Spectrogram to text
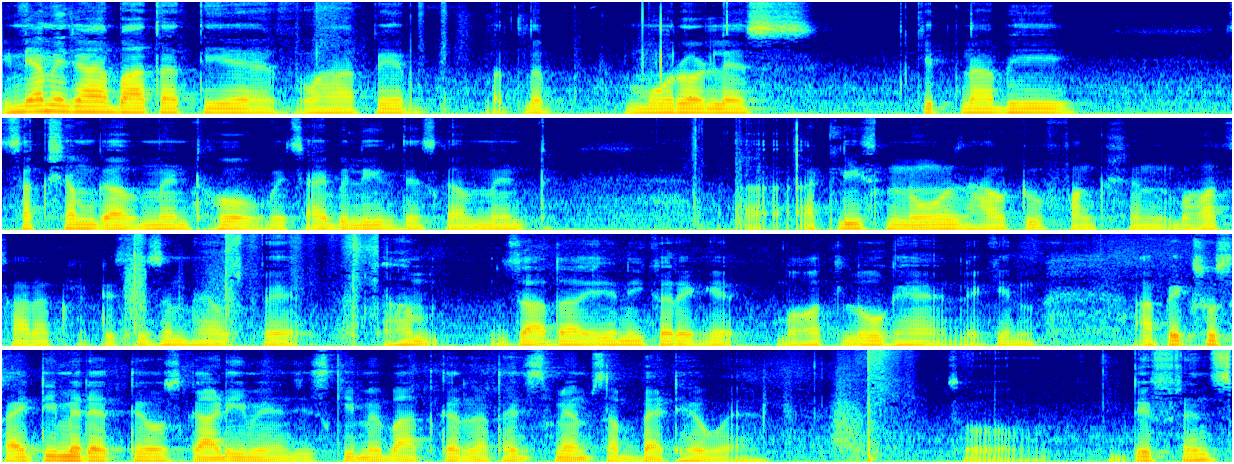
इंडिया में जहाँ बात आती है, वहाँ पे मतलब मोर और लेस कितना भी सक्षम गवर्नमेंट हो which I believe this government at least knows how to function बहुत सारा क्रिटिसिज्म है उस पर हम ज़्यादा ये नहीं करेंगे। बहुत लोग हैं, लेकिन आप एक सोसाइटी में रहते हो, उस गाड़ी में, जिसकी मैं बात कर रहा था, जिसमें हम सब बैठे हुए हैं। तो डिफरेंस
